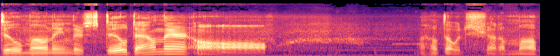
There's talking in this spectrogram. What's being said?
Still moaning. They're still down there? Oh. I hope that would shut them up.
